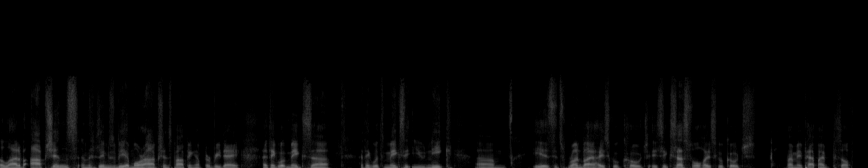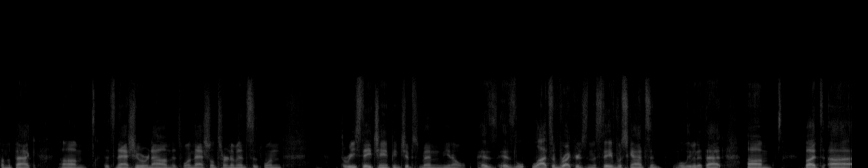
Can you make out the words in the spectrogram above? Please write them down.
a lot of options and there seems to be more options popping up every day. I think what makes uh i think what makes it unique um is it's run by a high school coach a successful high school coach if i may pat myself on the back um that's nationally renowned that's won national tournaments that's won three state championships been you know has has lots of records in the state of wisconsin we'll leave it at that. Um but uh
